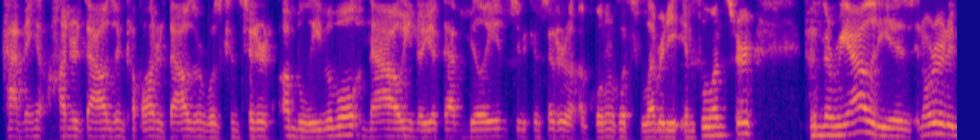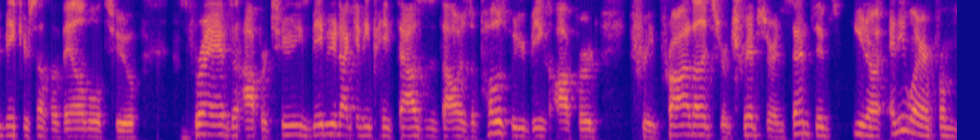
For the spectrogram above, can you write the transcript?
having a hundred thousand, couple hundred thousand was considered unbelievable. Now, you know, you have to have millions to be considered a quote unquote celebrity influencer. But the reality is, in order to make yourself available to brands and opportunities. Maybe you're not getting paid thousands of dollars a post, but you're being offered free products or trips or incentives. You know, anywhere from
